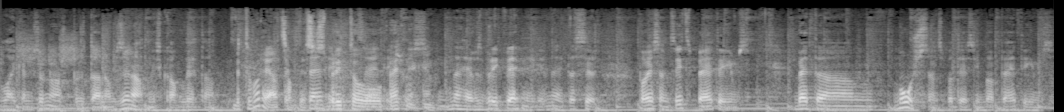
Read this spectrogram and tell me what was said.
lai gan es runāšu par tādām zinātniskām lietām. Bet tu vari atsaukties uz britu pētniekiem. Nē, uz britu pētniekiem. Nē, tas ir pavisam cits pētījums. Bet um, mūžsens patiesībā pētījums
